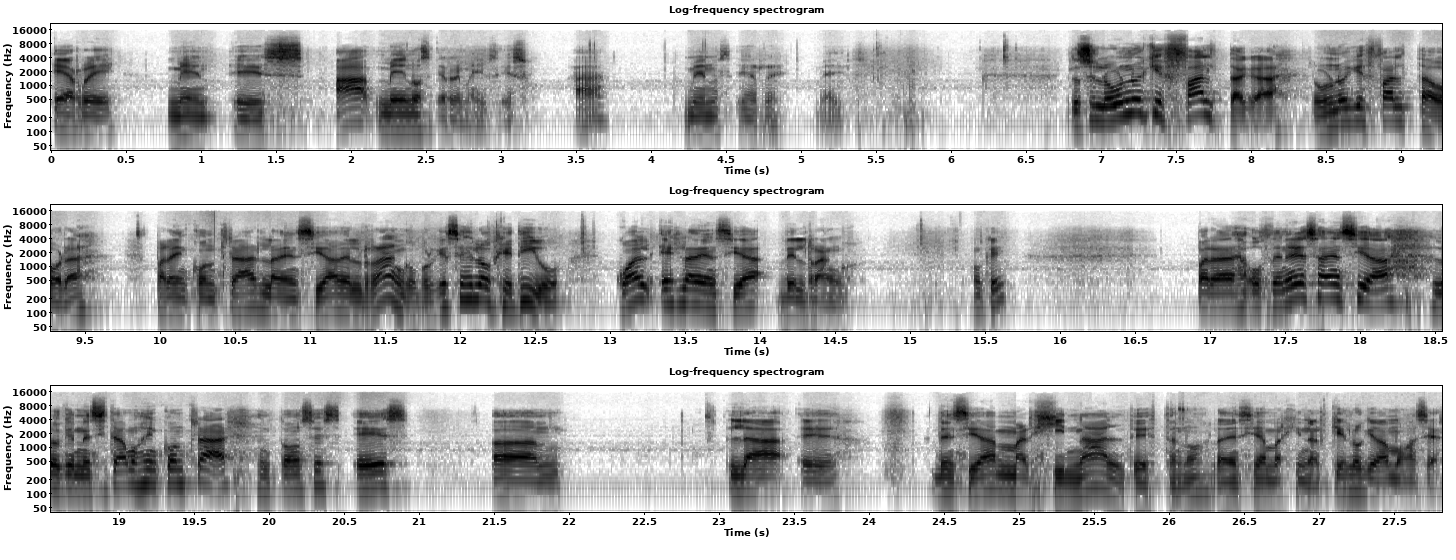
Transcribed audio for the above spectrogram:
R es A menos R medios. Eso, A menos R medios. Entonces lo único que falta acá, lo único que falta ahora para encontrar la densidad del rango, porque ese es el objetivo. ¿Cuál es la densidad del rango? ¿Ok? Para obtener esa densidad, lo que necesitamos encontrar entonces es um, la eh, densidad marginal de esta, ¿no? La densidad marginal. ¿Qué es lo que vamos a hacer?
